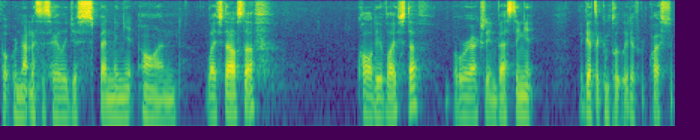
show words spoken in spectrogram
but we're not necessarily just spending it on lifestyle stuff, quality of life stuff, but we're actually investing it, like that's a completely different question.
